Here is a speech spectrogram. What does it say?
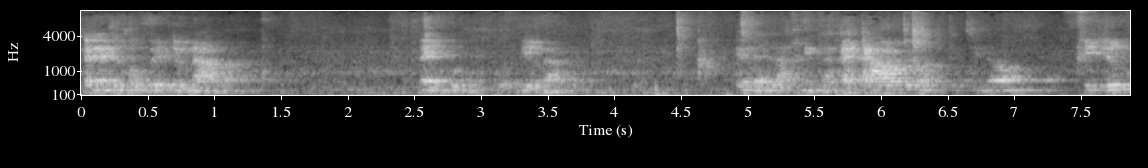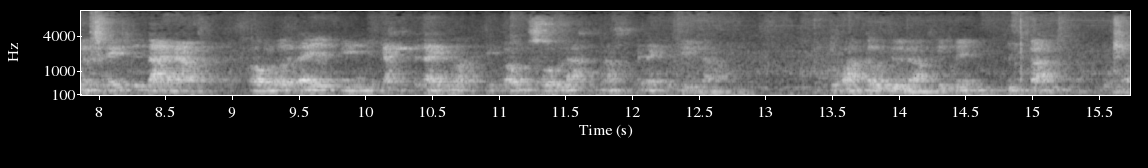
Cái này nó thuộc về trường nào mà? Đây của của tiền nào? Cái này là mình là cắt cao đúng không thì nó phía trước mình thấy cái đài nào. Còn ở đây thì cắt cái này rồi thì có một số lạc nằm cái này của tiền nào? Của đầu cầu trường nào thì tên bên phải của nó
